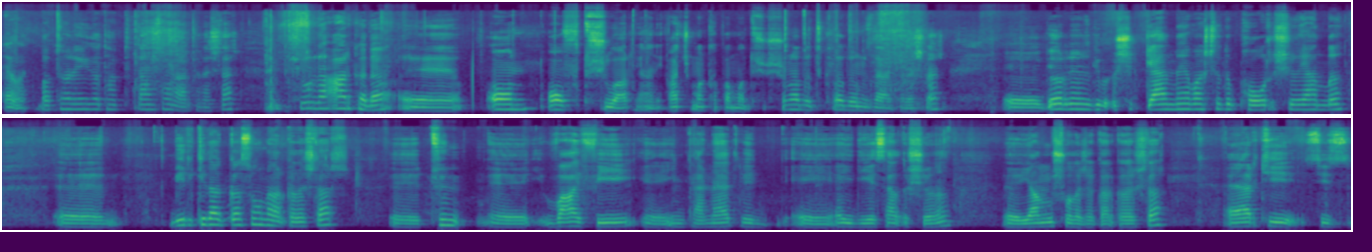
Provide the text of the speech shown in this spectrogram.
Evet bataryayı da taktıktan sonra arkadaşlar şurada arkada e, on off tuşu var. Yani açma kapama tuşu. Şuna da tıkladığımızda arkadaşlar e, gördüğünüz gibi ışık gelmeye başladı power ışığı yandı. E, 1-2 dakika sonra arkadaşlar e, tüm e, Wi-Fi, e, internet ve e, ADSL ışığı e, yanmış olacak arkadaşlar. Eğer ki siz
